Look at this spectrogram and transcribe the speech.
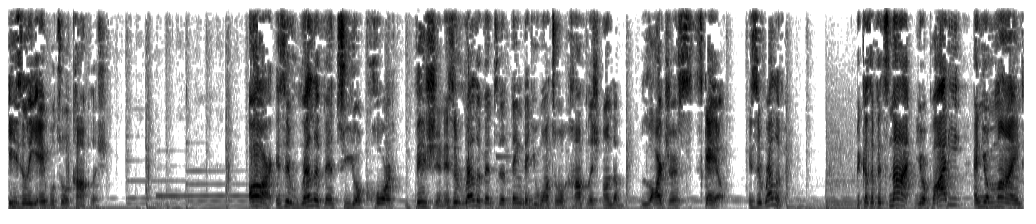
easily able to accomplish. R, is it relevant to your core vision? Is it relevant to the thing that you want to accomplish on the larger scale? Is it relevant? Because if it's not, your body and your mind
